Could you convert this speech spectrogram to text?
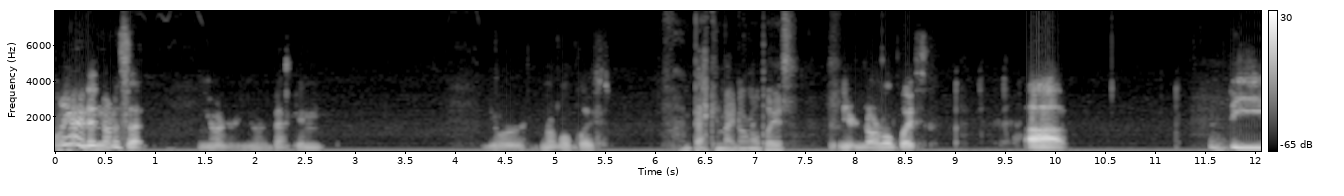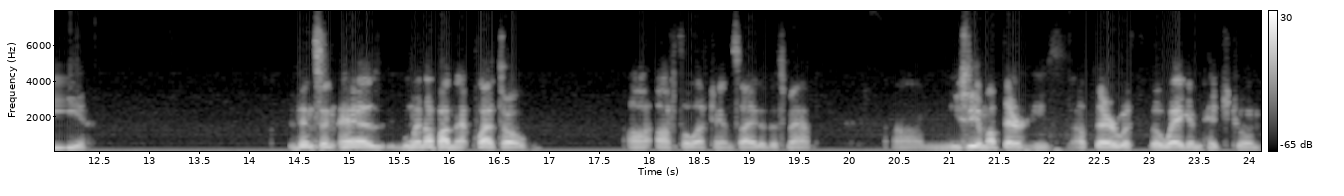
Oh yeah, I didn't notice that. You're you're back in your normal place. I'm back in my normal place. Your normal place. Uh the Vincent has went up on that plateau uh, off the left hand side of this map. Um, you see him up there. He's up there with the wagon hitched to him.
